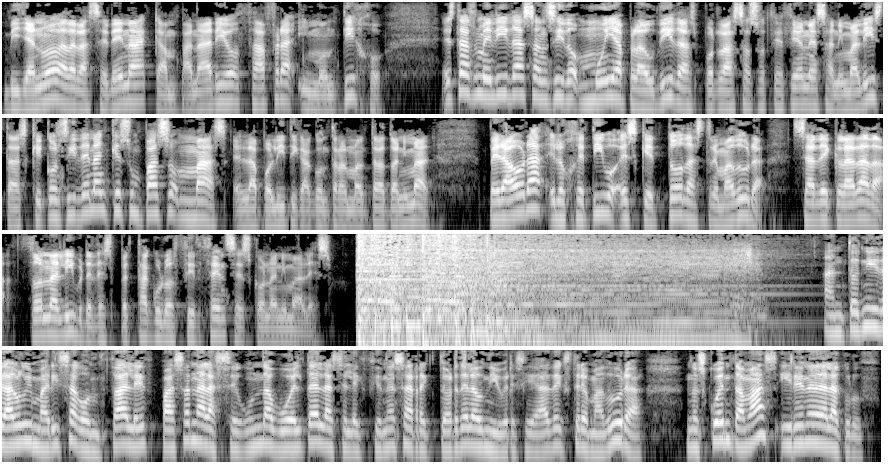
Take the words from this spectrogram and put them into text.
Villanueva de la Serena, Campanario, Zafra y Montijo. Estas medidas han sido muy aplaudidas por las asociaciones animalistas que consideran que es un paso más en la política contra el maltrato animal. Pero ahora el objetivo es que toda Extremadura sea declarada zona libre de espectáculos circenses con animales. Antonio Hidalgo y Marisa González pasan a la segunda vuelta en las elecciones a rector de la Universidad de Extremadura. Nos cuenta más Irene de la Cruz.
